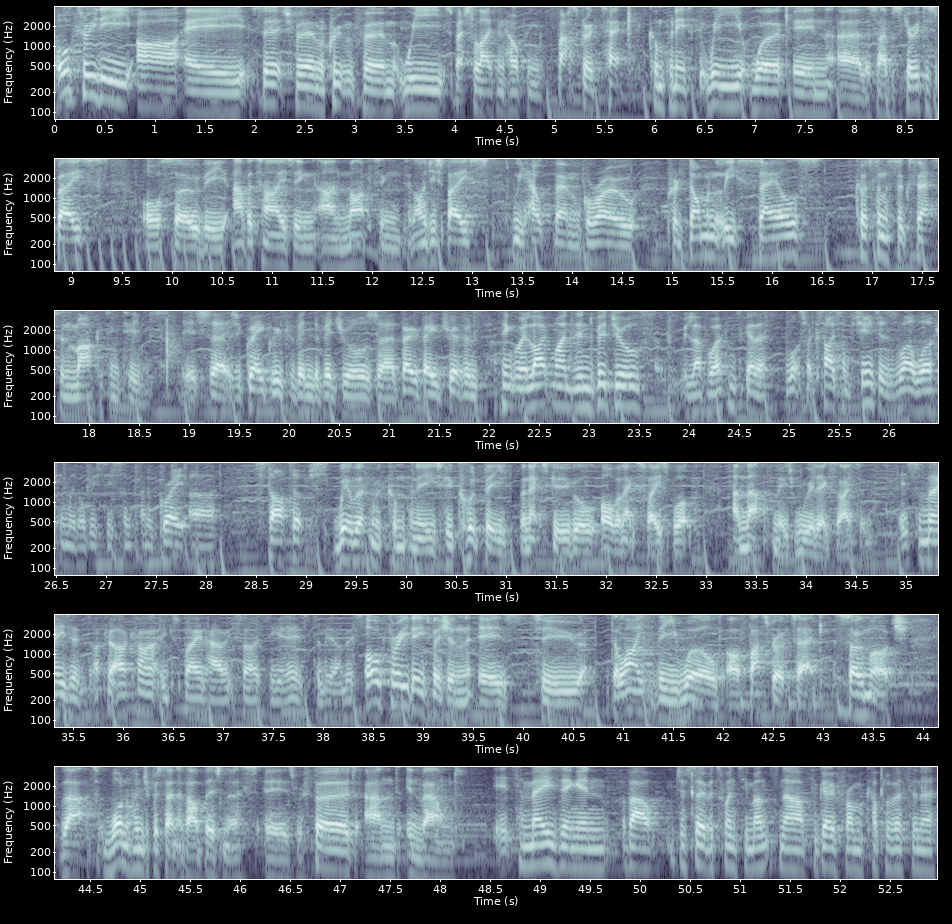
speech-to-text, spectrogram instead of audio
Org3D are a search firm, recruitment firm. We specialise in helping fast growth tech companies. We work in uh, the cybersecurity space, also the advertising and marketing technology space. We help them grow predominantly sales, customer success and marketing teams. It's, uh, it's a great group of individuals, uh, very, very driven. I think we're like-minded individuals. We love working together. Lots of exciting opportunities as well, working with obviously some kind of great uh, startups. We're working with companies who could be the next Google or the next Facebook and that for me is really exciting. It's amazing. I can't explain how exciting it is, to be honest. Org3D's vision is to delight the world of fast growth tech so much that 100% of our business is referred and inbound. It's amazing in about just over 20 months now to go from a couple of us in a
